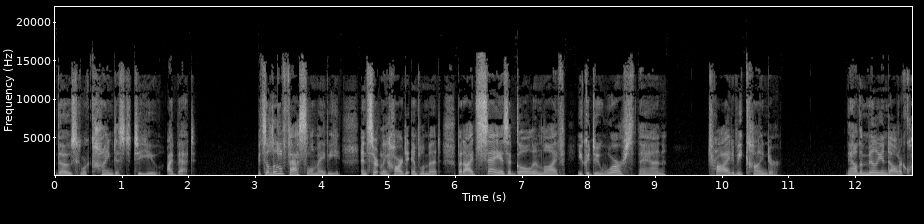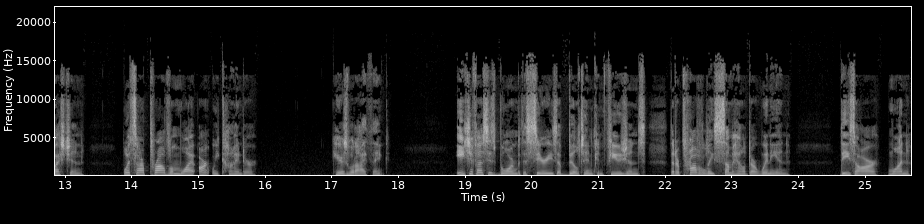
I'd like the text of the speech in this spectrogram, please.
those who were kindest to you, I bet. It's a little facile, maybe, and certainly hard to implement, but I'd say as a goal in life, you could do worse than try to be kinder. Now, the million dollar question what's our problem? Why aren't we kinder? Here's what I think. Each of us is born with a series of built in confusions that are probably somehow Darwinian. These are 1.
